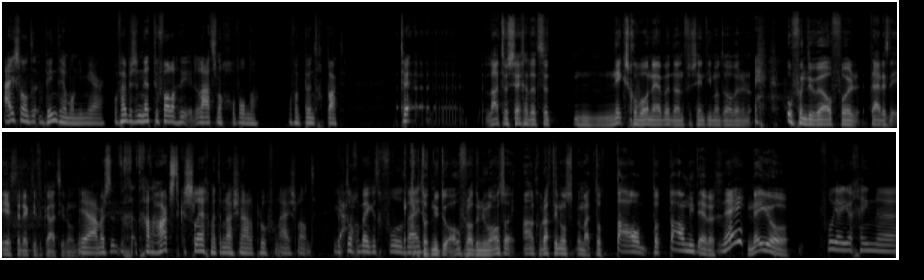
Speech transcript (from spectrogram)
IJsland wint helemaal niet meer. Of hebben ze net toevallig die laatst nog gewonnen? Of een punt gepakt? Twee, Laten we zeggen dat ze niks gewonnen hebben. Dan verzint iemand wel weer een oefenduel voor tijdens de eerste rectificatieronde. ja, maar het gaat hartstikke slecht met de nationale ploeg van IJsland. Ik Ja, heb toch een beetje het gevoel dat Ik wij... heb tot nu toe overal de nuance aangebracht in ons... Maar totaal, totaal niet erg. Nee? Nee joh. Voel jij je geen... eh,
